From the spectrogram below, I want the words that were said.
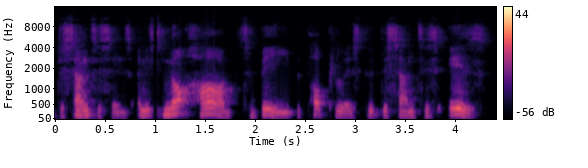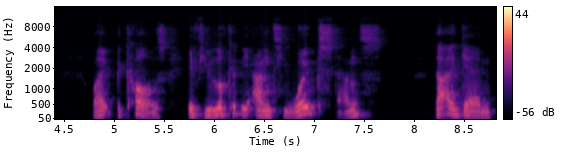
DeSantis is, and it's not hard to be the populist that DeSantis is, right? Because if you look at the anti-woke stance, that again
